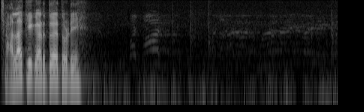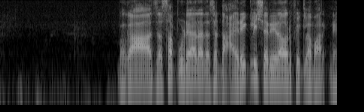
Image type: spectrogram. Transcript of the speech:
चालाकी करतोय थोडी. बघा जसा पुढे आला तसा डायरेक्टली शरीरावर फेकला मार्कने.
